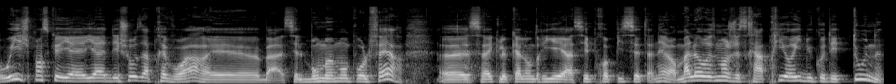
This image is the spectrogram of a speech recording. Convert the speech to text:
oui, je pense qu'il y, a des choses à prévoir et bah, c'est le bon moment pour le faire. c'est vrai que le calendrier est assez propice cette année. Alors malheureusement, je serai a priori du côté de Toon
